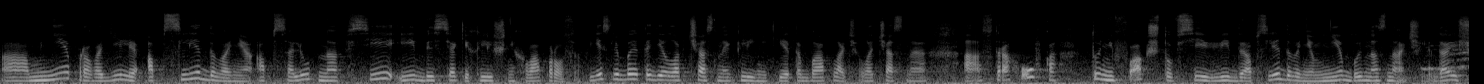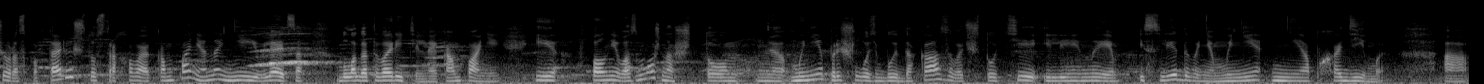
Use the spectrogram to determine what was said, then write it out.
а, мне проводили обследования абсолютно все и без всяких лишних вопросов. Если бы это дело в частной клинике, это бы оплачивала частная а, страховка, то не факт, что все виды обследования мне бы назначили. Да? Еще раз повторюсь, что страховая компания, она не является благотворительной компанией. И вполне возможно, что мне пришлось бы доказывать, что те или иные исследования мне необходимы. А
